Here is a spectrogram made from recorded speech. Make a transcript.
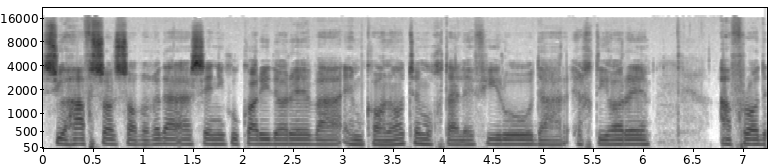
37 سال سابقه در عرصه نیکوکاری داره و امکانات مختلفی رو در اختیار افراد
